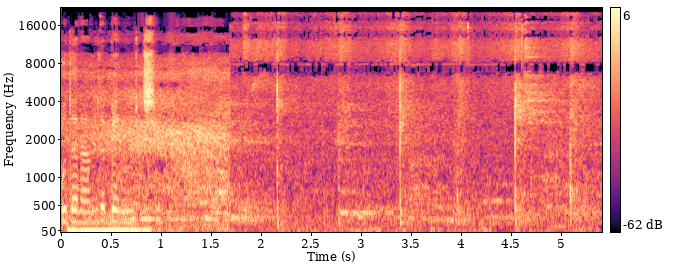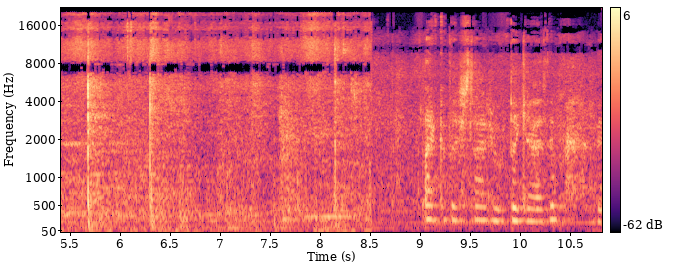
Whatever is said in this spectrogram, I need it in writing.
bu dönemde benim için. Arkadaşlar yurda geldim ve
